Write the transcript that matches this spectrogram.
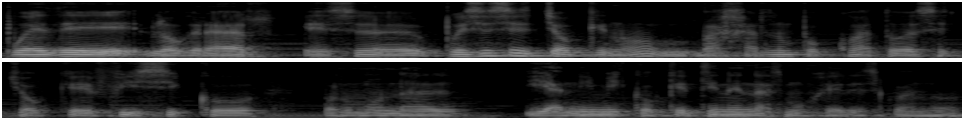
puede lograr ese, pues ese choque, ¿no? Bajarle un poco a todo ese choque físico, hormonal y anímico que tienen las mujeres cuando,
